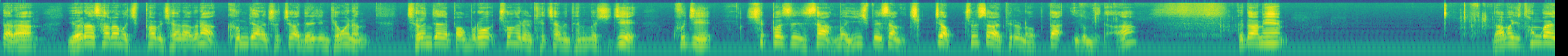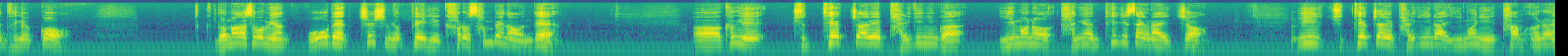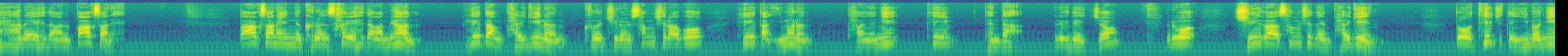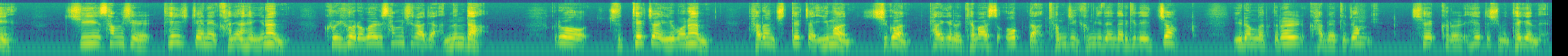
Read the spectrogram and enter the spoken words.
따라 여러 사람의 집합을 제한하거나 금지하는 조치가 내려진 경우는 전자제방으로 총회를 개최하면 되는 것이지 굳이 10% 이상, 뭐 20% 이상 직접 출석할 필요는 없다 이겁니다. 그 다음에 나머지 통과해도 되겠고 넘어가서 보면 576페이지 가로 3번에 나오는데 어, 거기 주택조합의 발기인과 임원의 당연 퇴직 사유가 나 있죠. 이 주택자의 발견이나 임원이 다음 어느 하나에 해당하면 박스 안에 박스 안에 있는 그런 사유에 해당하면 해당 발기는 그 지를 상실하고 해당 임원은 당연히 퇴임된다. 이렇게 돼 있죠. 그리고 지위가 상실된 발기인 또 퇴직된 임원이 지위 상실 퇴직 전의 관여 행위는 그 효력을 상실하지 않는다. 그리고 주택자 임원은 다른 주택자 임원, 직원 발견을 겸할 수 없다. 겸직 금지된다 이렇게 돼 있죠. 이런 것들을 가볍게 좀 체크를 해 두시면 되겠네요.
